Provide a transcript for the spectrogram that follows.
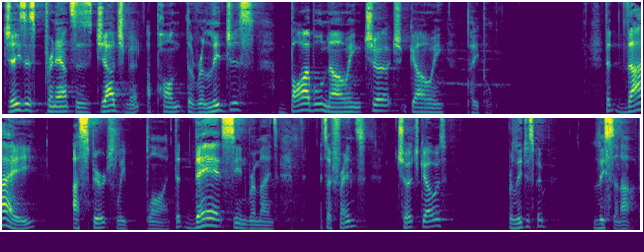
Jesus pronounces judgment upon the religious, Bible knowing, church going people. That they are spiritually blind, that their sin remains. And so, friends, churchgoers, religious people, listen up.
